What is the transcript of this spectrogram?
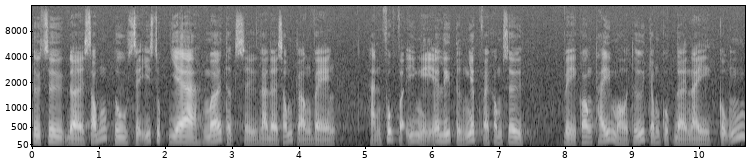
Thưa sư, đời sống tu sĩ xuất gia mới thực sự là đời sống trọn vẹn, hạnh phúc và ý nghĩa lý tưởng nhất phải không sư? Vì con thấy mọi thứ trong cuộc đời này cũng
